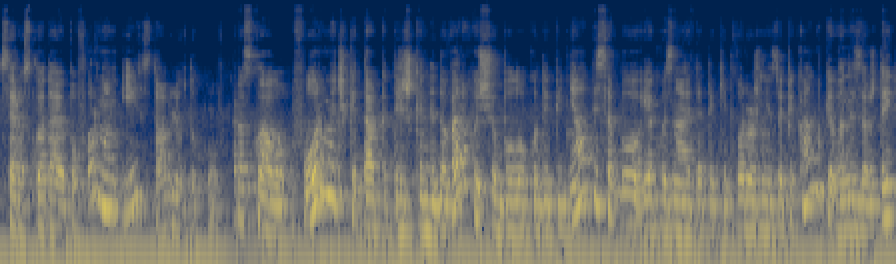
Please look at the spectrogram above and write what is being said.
Все розкладаю по формам і ставлю в духовку. Розклала у формочки, так трішки не доверху, щоб було куди піднятися, бо, як ви знаєте, такі творожні запіканки вони завжди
